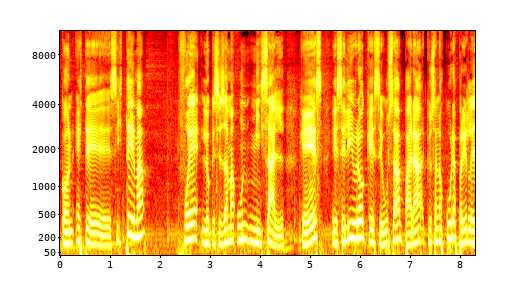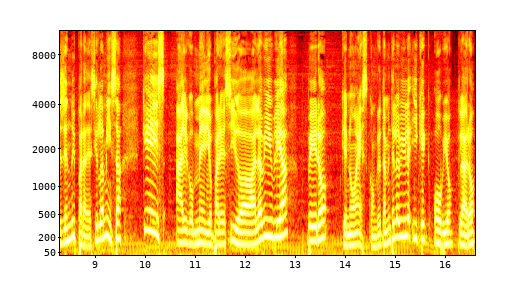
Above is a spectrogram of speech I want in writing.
con este sistema fue lo que se llama un misal, que es ese libro que se usa para que usan los curas para ir leyendo y para decir la misa, que es algo medio parecido a la Biblia, pero que no es concretamente la Biblia y que, obvio, claro,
